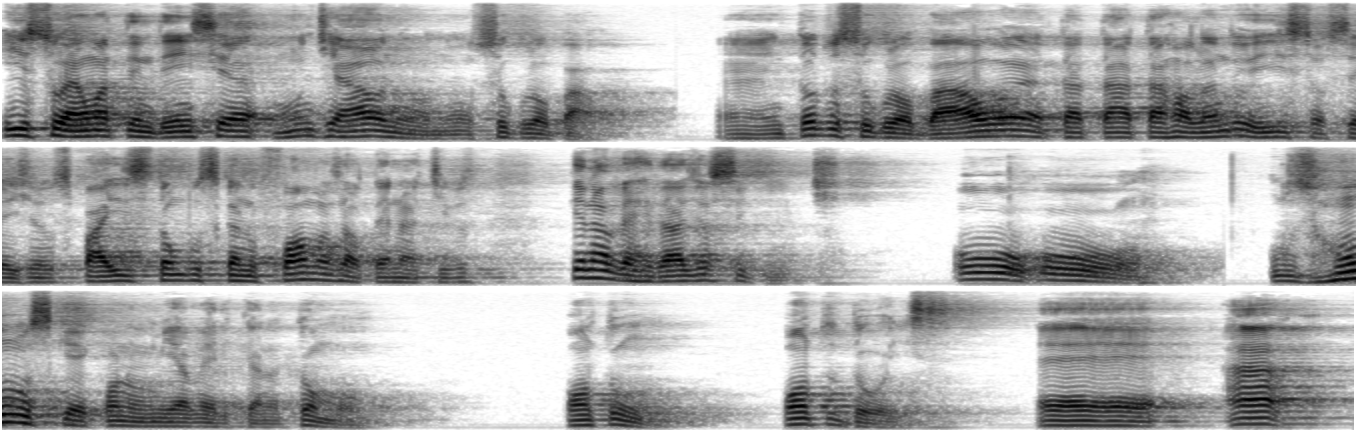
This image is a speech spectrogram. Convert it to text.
isso é uma tendência mundial no, no sul global. É, em todo o sul global está é, tá, tá rolando isso, ou seja, os países estão buscando formas alternativas, porque na verdade é o seguinte: o, o, os rumos que a economia americana tomou, ponto um. Ponto dois, é, a,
